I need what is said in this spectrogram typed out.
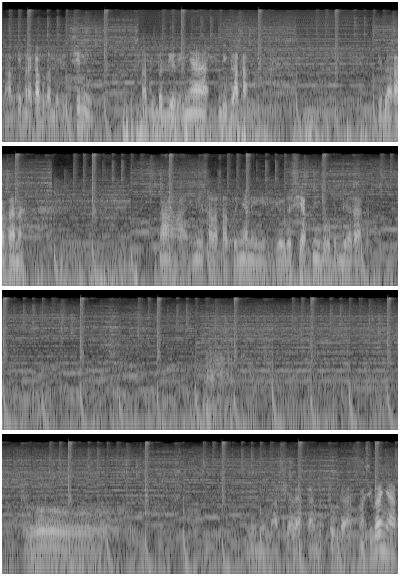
Nanti mereka bukan berdiri di sini tapi berdirinya di belakang. Di belakang sana. Nah ini salah satunya nih. Dia udah siap nih bawa bendera oh ini martial yang akan bertugas masih banyak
